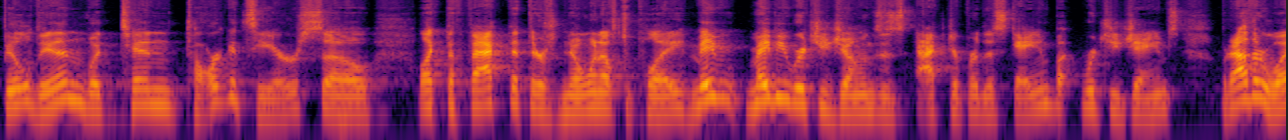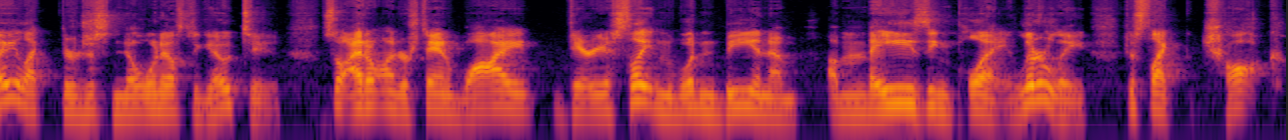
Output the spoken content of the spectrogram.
filled in with 10 targets here. So like the fact that there's no one else to play, maybe maybe Richie Jones is active for this game, but Richie James, but either way, like there's just no one else to go to. So I don't understand why Darius Slayton wouldn't be an um, amazing play, literally just like chalk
